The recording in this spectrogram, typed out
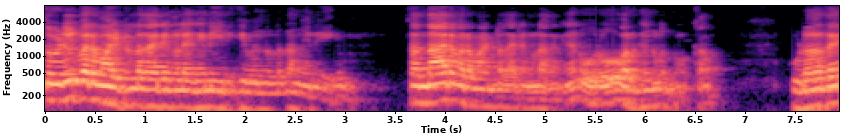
തൊഴിൽപരമായിട്ടുള്ള കാര്യങ്ങൾ എങ്ങനെയിരിക്കും എന്നുള്ളത് അങ്ങനെയും സന്താനപരമായിട്ടുള്ള കാര്യങ്ങൾ അങ്ങനെ ഓരോ വർഗങ്ങളും നോക്കാം. കൂടാതെ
